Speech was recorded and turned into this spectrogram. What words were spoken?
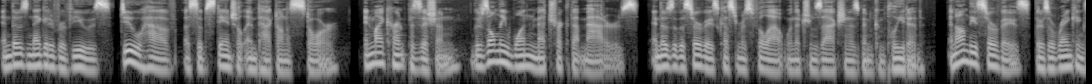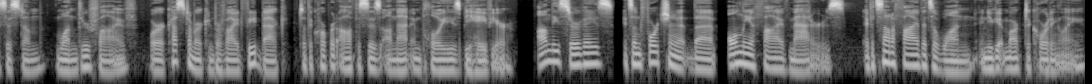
And those negative reviews do have a substantial impact on a store. In my current position, there's only one metric that matters, and those are the surveys customers fill out when the transaction has been completed. And on these surveys, there's a ranking system, 1 through 5, where a customer can provide feedback to the corporate offices on that employee's behavior. On these surveys, it's unfortunate that only a 5 matters, if it's not a five, it's a one, and you get marked accordingly.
